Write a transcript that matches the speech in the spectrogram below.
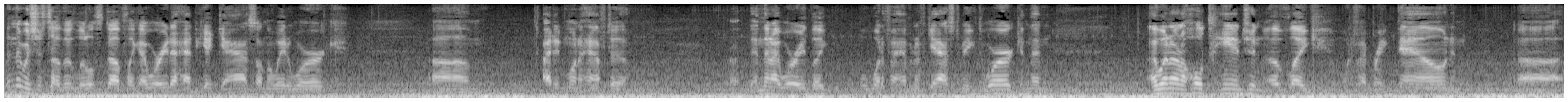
then there was just other little stuff. Like, I worried I had to get gas on the way to work. Um, I didn't want to have to. And then I worried, like, well, what if I have enough gas to make it to work? And then I went on a whole tangent of like, what if I break down and uh,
